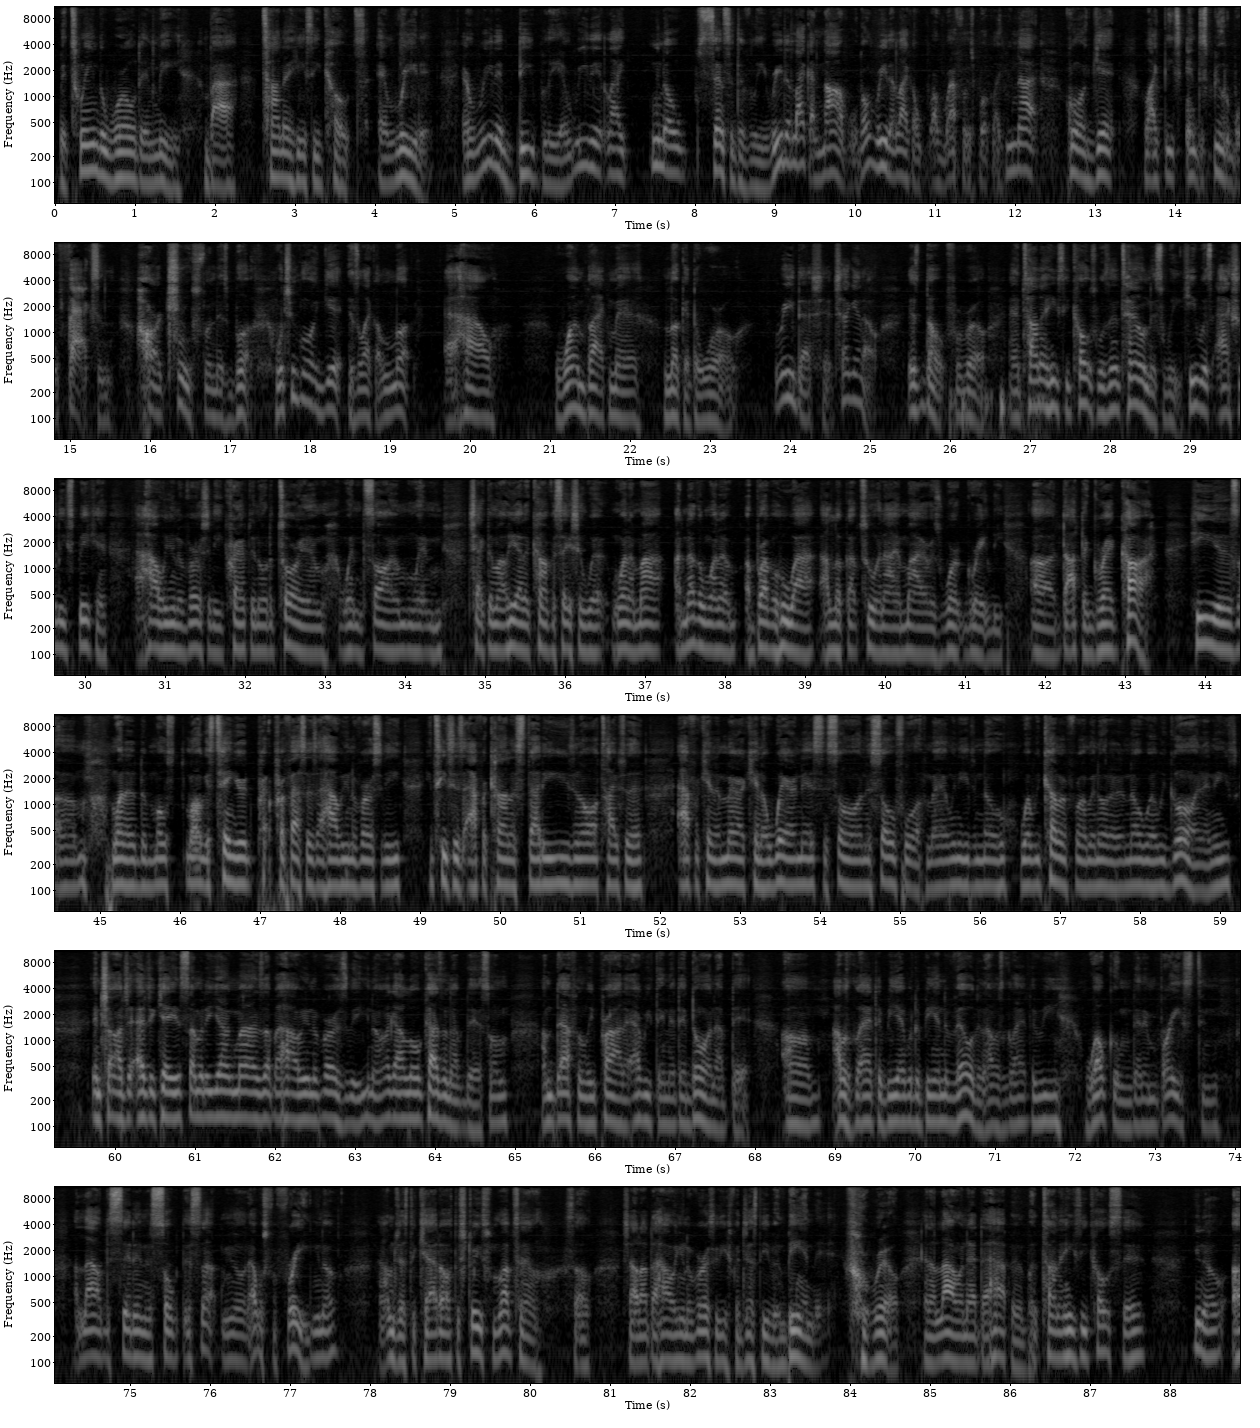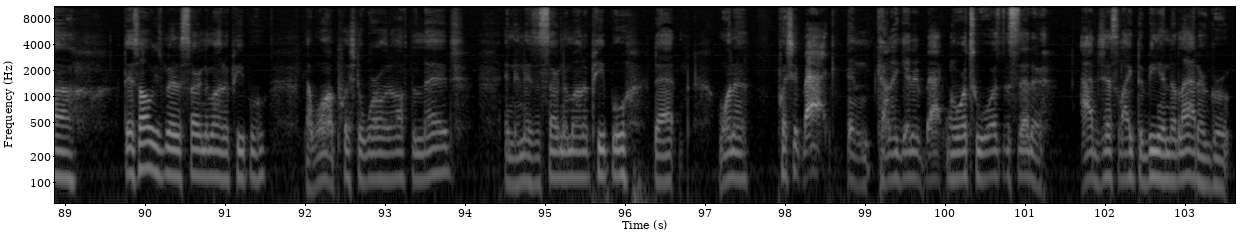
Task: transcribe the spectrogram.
Between the World and Me by Ta-Nehisi Coates and read it. And read it deeply and read it like, you know, sensitively. Read it like a novel. Don't read it like a, a reference book. Like you're not to get like these indisputable facts and hard truths from this book. What you're going to get is like a look at how one black man look at the world. Read that shit. Check it out. It's dope for real. And Ta-Nehisi Coates was in town this week. He was actually speaking at Howard University, Crampton Auditorium. Went and saw him. Went and checked him out. He had a conversation with one of my another one of a brother who I, I look up to and I admire his work greatly. Uh, Dr. Greg Carr. He is um, one of the most longest tenured professors at Howard University. He teaches Africana studies and all types of African American awareness and so on and so forth, man. We need to know where we coming from in order to know where we going. And he's in charge of educating some of the young minds up at Howard University. You know, I got a little cousin up there, so I'm I'm definitely proud of everything that they're doing up there. Um, I was glad to be able to be in the building. I was glad to be welcomed and embraced and allowed to sit in and soak this up. You know, that was for free. You know, I'm just a cat off the streets from uptown, so Shout out to Howard University for just even being there, for real, and allowing that to happen. But Ta-Nehisi Coates said, you know, uh, there's always been a certain amount of people that want to push the world off the ledge, and then there's a certain amount of people that want to push it back and kind of get it back more towards the center. I just like to be in the latter group.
